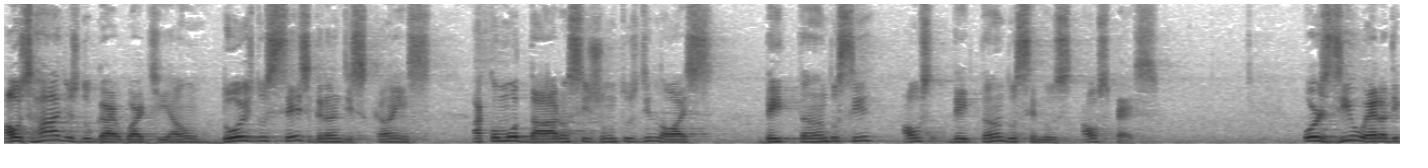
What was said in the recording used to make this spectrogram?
Aos ralhos do guardião, dois dos seis grandes cães acomodaram-se juntos de nós, deitando-se aos, deitando-se-nos aos pés. Orzil era de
